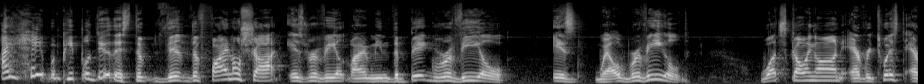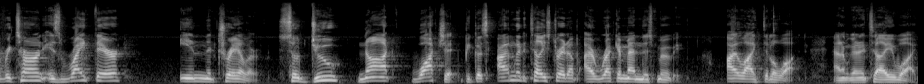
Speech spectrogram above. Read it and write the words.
I hate when people do this. The, the the final shot is revealed. I mean, the big reveal is well revealed. What's going on? Every twist, every turn is right there in the trailer. So do not watch it because I'm going to tell you straight up I recommend this movie. I liked it a lot, and I'm going to tell you why.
